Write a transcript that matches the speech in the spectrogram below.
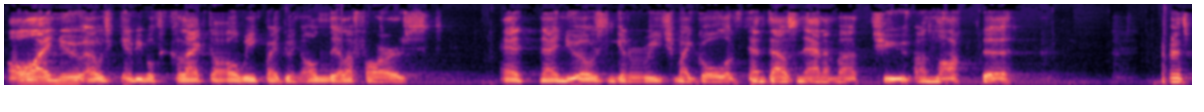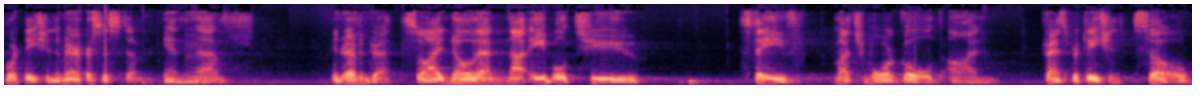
all I knew I was going to be able to collect all week by doing all the LFRs. And I knew I wasn't going to reach my goal of 10,000 anima to unlock the transportation, the mirror system in um, in Revendreth. So I know that I'm not able to save much more gold on transportation. So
